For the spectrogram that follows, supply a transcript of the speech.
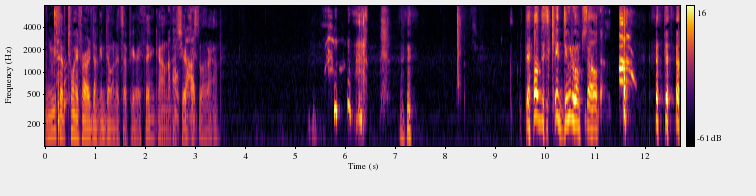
we used to have 24 hour Dunkin' Donuts up here, I think. I'm not Oh, sure if they're still around. the hell did this kid do to himself?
